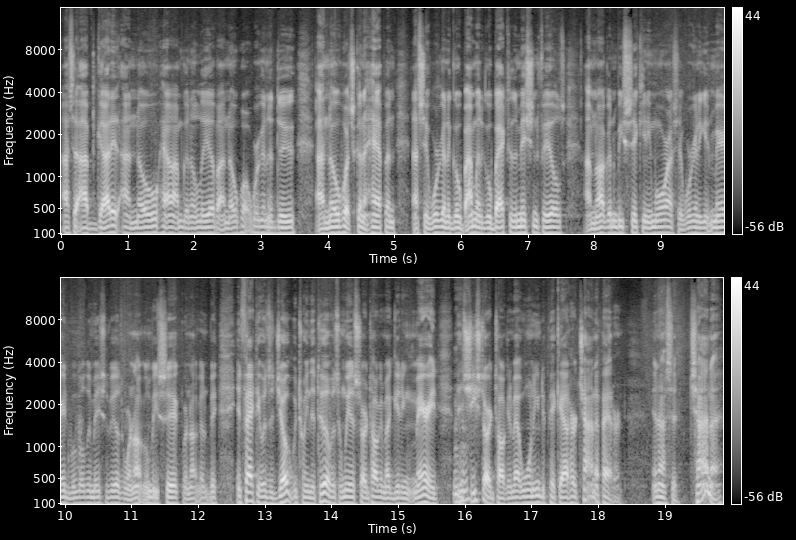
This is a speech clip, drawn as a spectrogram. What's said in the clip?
I said, I've got it. I know how I'm going to live. I know what we're going to do. I know what's going to happen. I said, we're going to go. I'm going to go back to the mission fields. I'm not going to be sick anymore. I said, we're going to get married. We'll go to the mission fields. We're not going to be sick. We're not going to be. In fact, it was a joke between the two of us, and we had started talking about getting married. Then mm-hmm. she started talking about wanting to pick out her China pattern, and I said, China.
